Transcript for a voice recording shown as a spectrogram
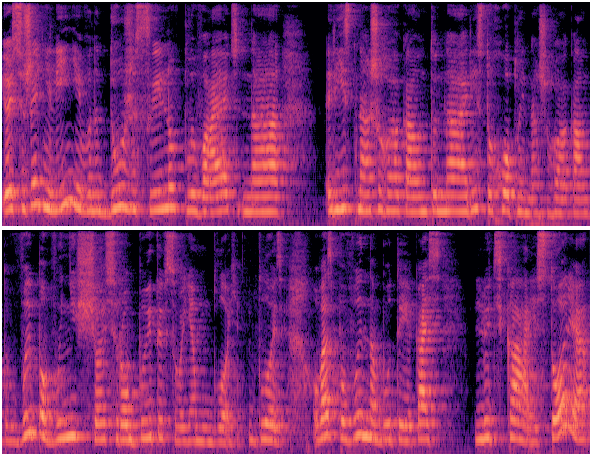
І ось сюжетні лінії вони дуже сильно впливають на ріст нашого аккаунту, на ріст охоплень нашого аккаунту. Ви повинні щось робити в своєму блогі, блозі. У вас повинна бути якась людська історія.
